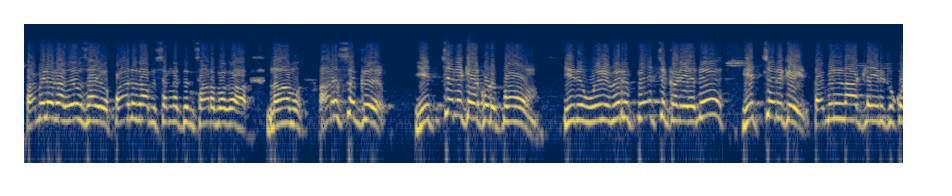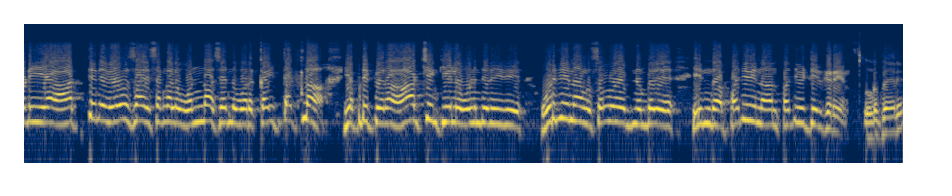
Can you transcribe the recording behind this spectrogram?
தமிழக விவசாயிகள் பாதுகாப்பு சங்கத்தின் சார்பாக நாம் அரசுக்கு எச்சரிக்கை கொடுப்போம். இது ஒரு வெறும் பேச்சு கிடையாது. எச்சரிக்கை. தமிழ்நாட்டில் இருக்கக்கூடிய அத்தனை விவசாய சங்கங்கள் ஒன்னா சேர்ந்து ஒரு கை தட்டினா எப்படி பிற ஆட்சியும் கீழே விழுந்தது உறுதி நாங்கள் சொல்வோம் என்பது இந்த பதிவை நான் பதிவிட்டிருக்கிறேன். உங்க பேரு?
